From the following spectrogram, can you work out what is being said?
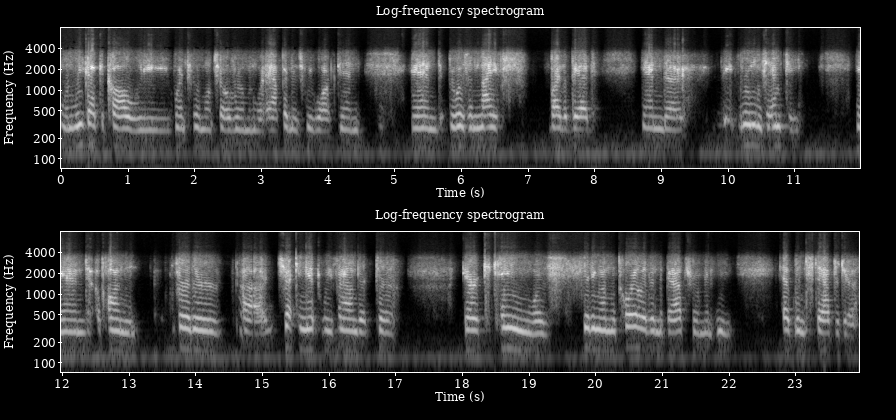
When we got the call, we went to the motel room, and what happened is we walked in, and there was a knife by the bed, and uh, the room was empty. And upon further uh, checking it, we found that uh, Eric Kane was sitting on the toilet in the bathroom, and he had been stabbed to death.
